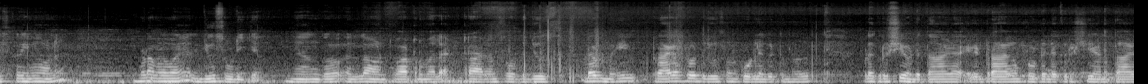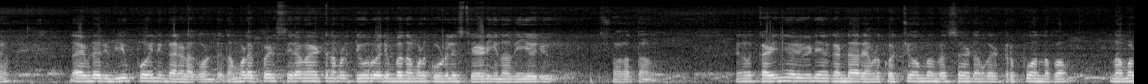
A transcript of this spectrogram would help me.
ഐസ്ക്രീമാണ് ഇവിടെ നമ്മൾ പോയാൽ ജ്യൂസ് കുടിക്കാം മാംഗോ എല്ലാം ഉണ്ട്. Watermelon dragon fruit juice. ഇവിടെ മെയിൻ ഡ്രാഗൺ ഫ്രൂട്ട് ജ്യൂസാണ് കൂടുതലും കിട്ടുന്നത്. ഇവിടെ കൃഷിയുണ്ട്. താഴെ ഈ ഡ്രാഗൺ ഫ്രൂട്ടിന്റെ കൃഷിയാണ് താഴെ. ഇവിടെ ഒരു വ്യൂ പോയിന്റും കാര്യങ്ങളൊക്കെ ഉണ്ട്. നമ്മളെപ്പോഴും സ്ഥിരമായിട്ട് നമ്മൾ ടൂർ വരുമ്പോൾ നമ്മൾ കൂടുതൽ സ്റ്റേ അടിക്കുന്നത് ഈ ഒരു ഭാഗത്താണ്. നിങ്ങൾ കഴിഞ്ഞ ഒരു വീഡിയോ കണ്ടറിയാം നമ്മൾ കൊച്ചു പോകുമ്പോൾ ബസ്സായിട്ട് നമുക്ക് ട്രിപ്പ് വന്നപ്പം നമ്മൾ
